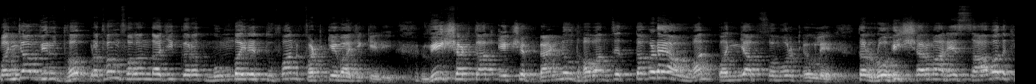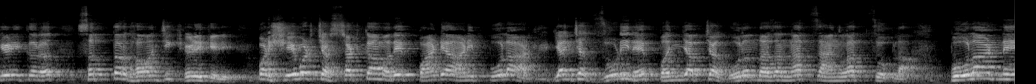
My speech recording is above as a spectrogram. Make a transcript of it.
पंजाब विरुद्ध प्रथम फलंदाजी करत मुंबईने तुफान फटकेबाजी केली. वीस षटकात एकशे ब्याण्णव धावांचे तगडे आव्हान पंजाब समोर ठेवले. तर रोहित शर्माने सावध खेळी करत सत्तर धावांची खेळी केली. पण शेवटच्या षटकामध्ये पांड्या आणि पोलाड यांच्या जोडीने पंजाबच्या गोलंदाजांना चांगलाच चोपला. पोलार्डने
